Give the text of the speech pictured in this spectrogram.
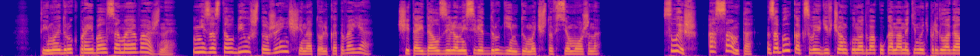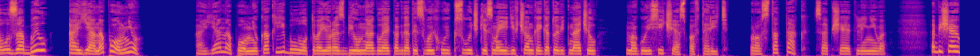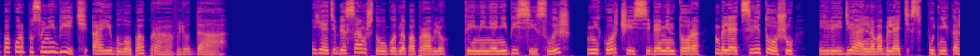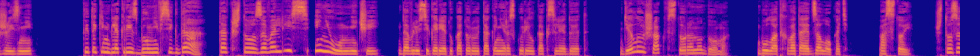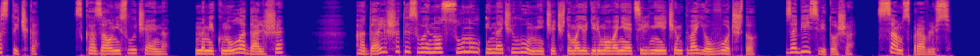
«Ты, мой друг, проебал самое важное. Не застолбил, что женщина только твоя. Считай, дал зеленый свет другим думать, что все можно». «Слышь, а сам-то Забыл, как свою девчонку на два кукана натянуть предлагал? Забыл? А я напомню. А я напомню, как ебло твое разбил наглое, когда ты свой хуй к случке с моей девчонкой готовить начал. Могу и сейчас повторить. Просто так, сообщает лениво. Обещаю по корпусу не бить, а ебло поправлю, да. Я тебе сам что угодно поправлю. Ты меня не беси, слышь? Не корчи из себя ментора, блядь, святошу. Или идеального, блядь, спутника жизни. Ты таким для Крис был не всегда, так что завались и не умничай. Давлю сигарету, которую так и не раскурил как следует. Делаю шаг в сторону дома. Булат хватает за локоть. «Постой, что за стычка?» Сказал не случайно. Намекнула дальше. А дальше ты свой нос сунул и начал умничать, что мое дерьмо воняет сильнее, чем твое, вот что. Забей, святоша. Сам справлюсь.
